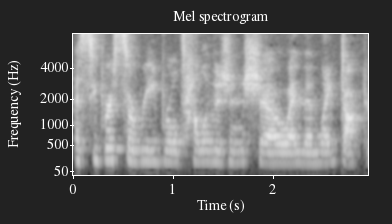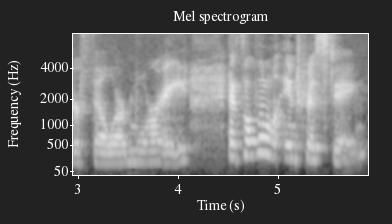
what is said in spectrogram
a super cerebral television show and then like Dr. Phil or Maury. It's a little interesting.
